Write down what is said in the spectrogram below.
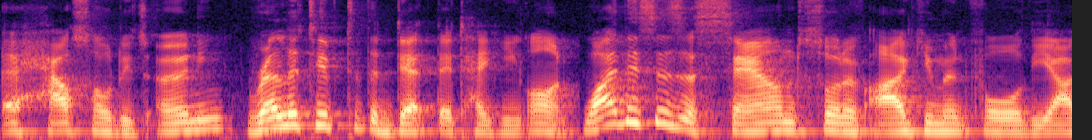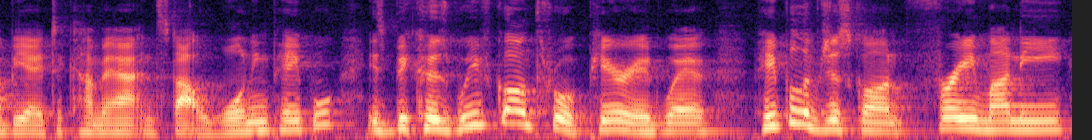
a household is earning relative to the debt they're taking on. Why this is a sound sort of argument for the RBA to come out and start warning people is because we've gone through a period where people have just gone free money,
